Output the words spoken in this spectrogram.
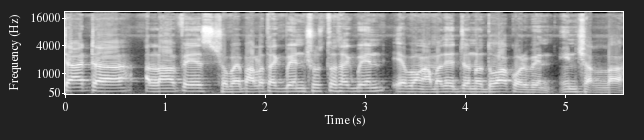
টাটা আল্লাহ হাফেজ। সবাই ভালো থাকবেন সুস্থ থাকবেন এবং আমাদের জন্য দোয়া করবেন ইনশাল্লাহ।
